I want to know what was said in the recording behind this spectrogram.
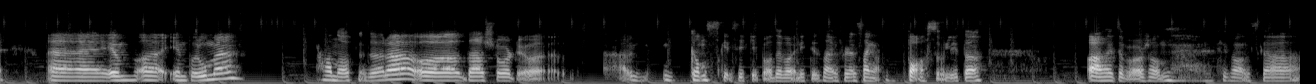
eh, inn på rommet. Han åpner døra, og der står det jo Jeg er ganske sikker på at det var en 90-seng, for den senga var så lita. Og jeg tenkte bare sånn Fy faen, skal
